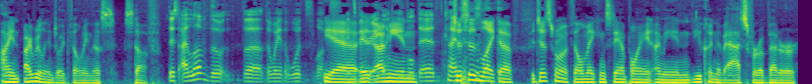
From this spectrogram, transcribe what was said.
I I really enjoyed filming this stuff. This I love the the the way the woods look. Yeah, it's very, it- I like, mean, Evil Dead kind just as like a just from a filmmaking standpoint, I mean, you couldn't have asked for a better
